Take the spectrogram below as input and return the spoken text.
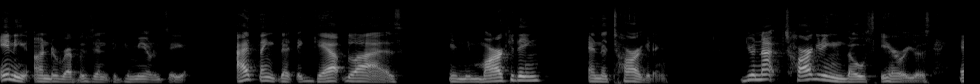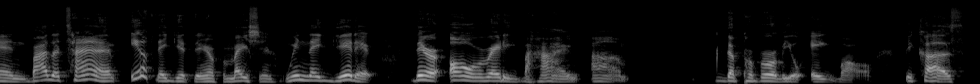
any underrepresented community. I think that the gap lies in the marketing and the targeting. You're not targeting those areas. And by the time, if they get the information, when they get it, they're already behind um, the proverbial eight ball because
